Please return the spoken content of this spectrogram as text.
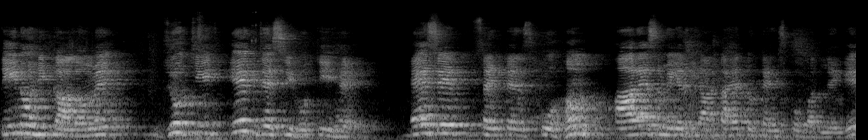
तीनों ही कालों में जो चीज़ एक जैसी होती है ऐसे सेंटेंस को हम आर एस में यदि आता है तो टेंस को बदलेंगे।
